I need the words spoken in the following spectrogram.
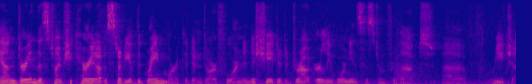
And during this time, she carried out a study of the grain market in Darfur and initiated a drought early warning system for that uh, region.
